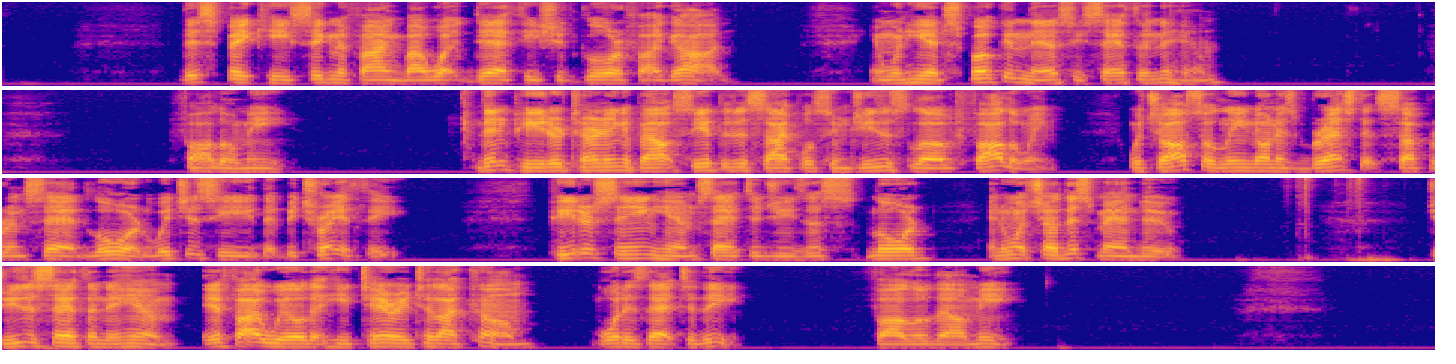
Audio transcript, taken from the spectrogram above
This spake he, signifying by what death he should glorify God. And when he had spoken this, he saith unto him, Follow me. Then Peter, turning about, seeth the disciples whom Jesus loved following, which also leaned on his breast at supper, and said, Lord, which is he that betrayeth thee? Peter, seeing him, saith to Jesus, Lord, and what shall this man do? Jesus saith unto him, if I will that he tarry till I come, what is that to thee? Follow thou me.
